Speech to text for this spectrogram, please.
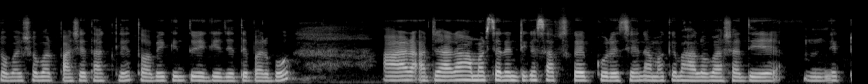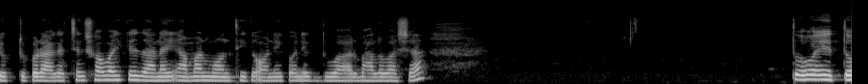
সবাই সবার পাশে থাকলে তবে কিন্তু এগিয়ে যেতে পারব। আর যারা আমার চ্যানেলটিকে সাবস্ক্রাইব করেছেন, আমাকে ভালোবাসা দিয়ে একটু একটু করে আগাচ্ছেন, সবাইকে জানাই আমার মন থেকে অনেক অনেক দোয়া আর ভালোবাসা। তো এ তো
